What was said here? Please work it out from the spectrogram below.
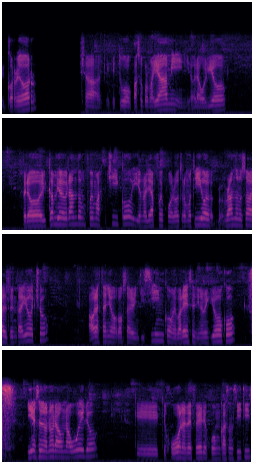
el corredor, ya que, que estuvo, pasó por Miami y ahora volvió. Pero el cambio de Brandon fue más chico y en realidad fue por otro motivo. Brandon usaba el 38, ahora este año va a usar el 25, me parece, si no me equivoco. Y es en honor a un abuelo que, jugó en la NFL, jugó en Kansas City.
